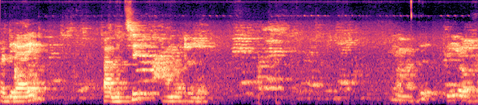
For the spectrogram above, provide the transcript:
റെഡിയായി പതിച്ച് വന്നിട്ടുണ്ട്. നമുക്ക് തീ ഓഫ്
